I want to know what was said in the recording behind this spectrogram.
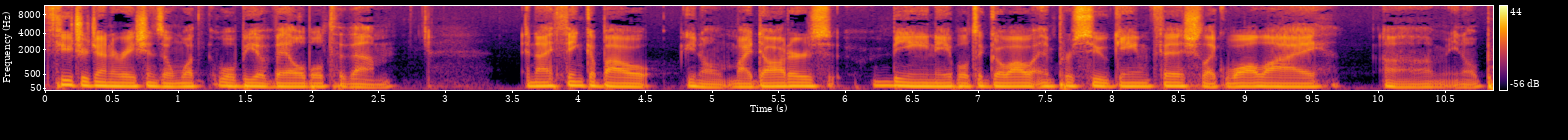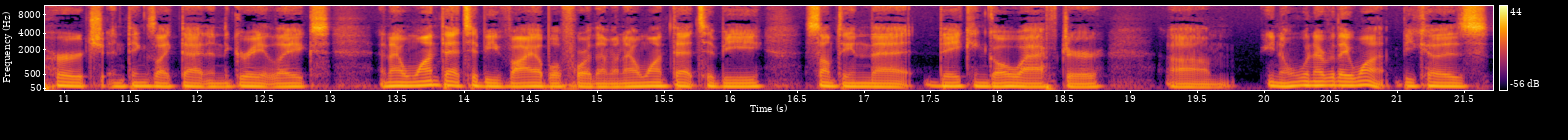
future generations and what will be available to them. And I think about, you know, my daughters being able to go out and pursue game fish like walleye, um, you know, perch and things like that in the Great Lakes. And I want that to be viable for them. And I want that to be something that they can go after, um, you know, whenever they want. Because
